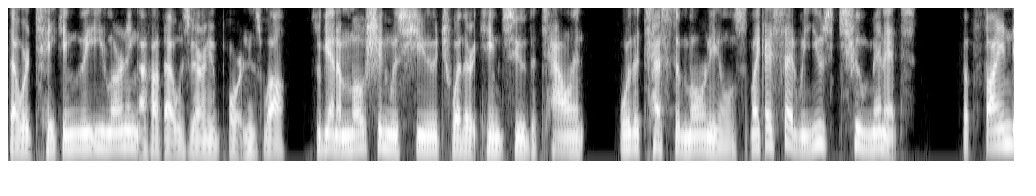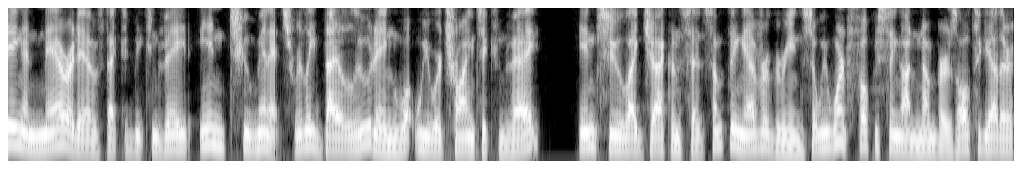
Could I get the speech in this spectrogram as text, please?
that were taking the e-learning. I thought that was very important as well. So again, emotion was huge, whether it came to the talent or the testimonials. Like I said, we used two minutes, but finding a narrative that could be conveyed in two minutes, really diluting what we were trying to convey into, like Jaclyn said, something evergreen. So we weren't focusing on numbers altogether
